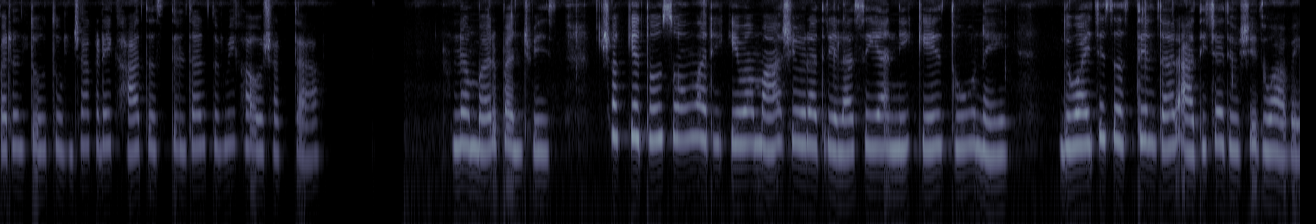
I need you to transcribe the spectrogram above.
परंतु तुमच्याकडे खात असतील तर तुम्ही खाऊ शकता. नंबर पंचवीस. शक्यतो सोमवारी किंवा महाशिवरात्रीला स्त्रियांनी केस धुवू नये. धुवायचेच असतील तर आधीच्या दिवशी धुवावे.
